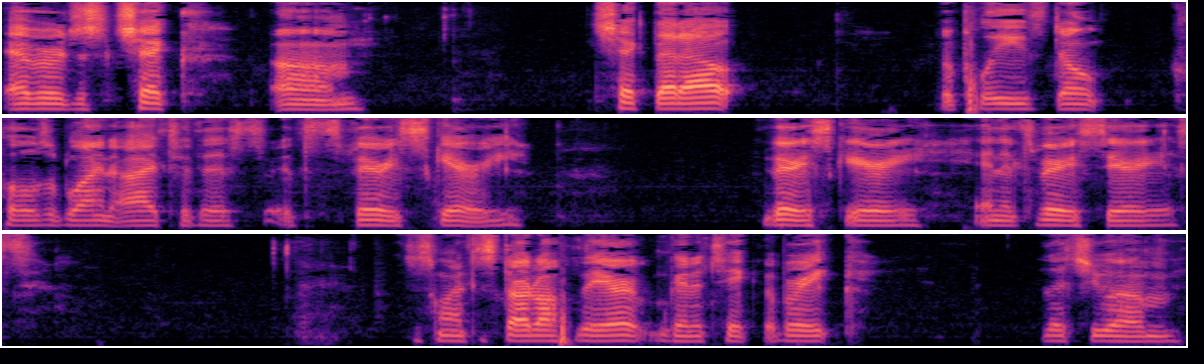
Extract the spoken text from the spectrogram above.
ever just check um, check that out, but please don't close a blind eye to this. It's very scary, very scary, and it's very serious. Just wanted to start off there. I'm to take a break, let you um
